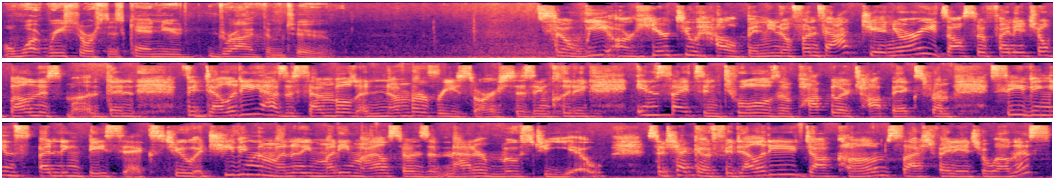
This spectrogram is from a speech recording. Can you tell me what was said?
or what resources can you drive them to? So we are here to help. And, you know, fun fact January, it's also Financial Wellness Month. And Fidelity has assembled a number of resources, including insights and tools on popular topics from saving and spending basics to achieving the money, money milestones that matter most to you. So check out fidelity.com slash financial wellness.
